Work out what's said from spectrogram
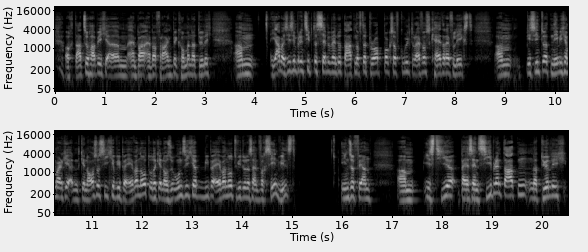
Auch dazu habe ich ähm, ein, paar, ein paar Fragen bekommen natürlich. Ähm, ja, aber es ist im Prinzip dasselbe, wenn du Daten auf der Dropbox, auf Google Drive, auf SkyDrive legst. Ähm, die sind dort, nehme ich einmal, genauso sicher wie bei Evernote oder genauso unsicher wie bei Evernote, wie du das einfach sehen willst. Insofern ähm, ist hier bei sensiblen Daten natürlich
